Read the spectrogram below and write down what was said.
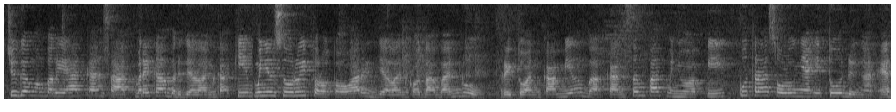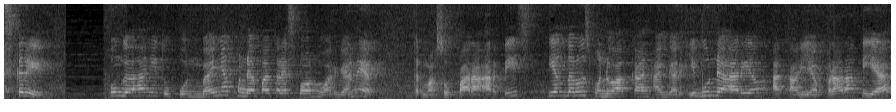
juga memperlihatkan saat mereka berjalan kaki menyusuri trotoar jalan kota Bandung. Ridwan Kamil bahkan sempat menyuapi putra sulungnya itu dengan es krim. Unggahan itu pun banyak mendapat respon warganet, termasuk para artis yang terus mendoakan agar Ibunda Ariel Atalia Praratia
